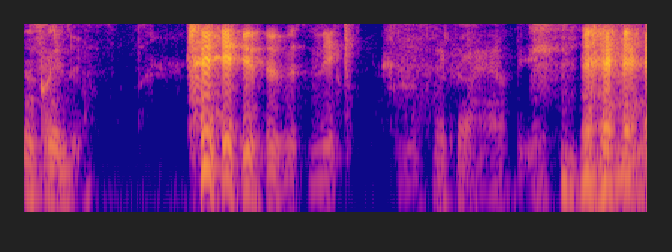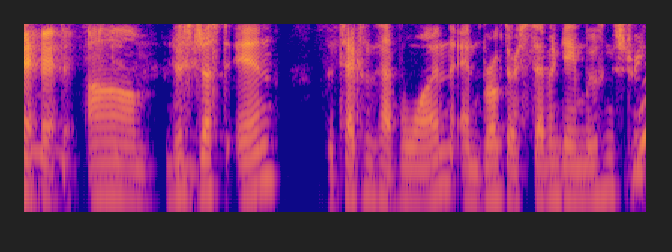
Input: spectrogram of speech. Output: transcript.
That's good. Crazy. Miss Nick. I'm so happy. Um, this just in: the Texans have won and broke their seven-game losing streak.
